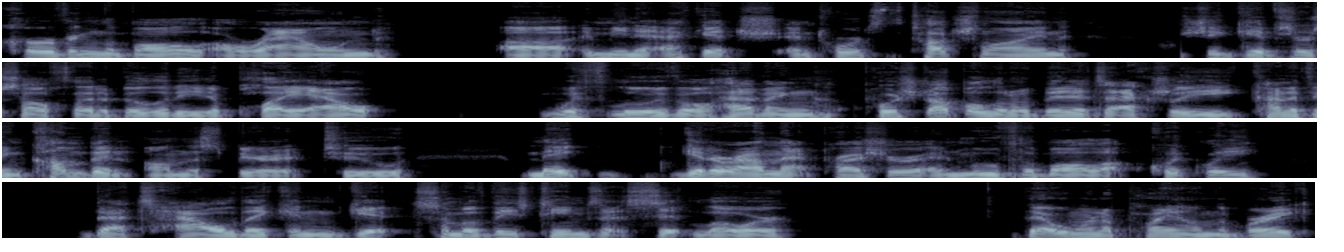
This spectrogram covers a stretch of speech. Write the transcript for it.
curving the ball around uh Emina Ekic and towards the touch line she gives herself that ability to play out with Louisville having pushed up a little bit, it's actually kind of incumbent on the Spirit to make get around that pressure and move the ball up quickly. That's how they can get some of these teams that sit lower that want to play on the break.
